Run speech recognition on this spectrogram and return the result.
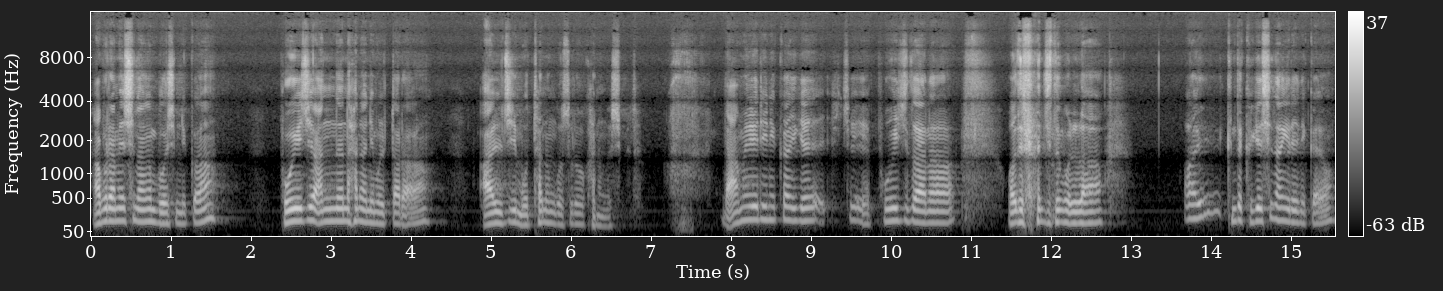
아브라함의 신앙은 무엇입니까? 보이지 않는 하나님을 따라 알지 못하는 곳으로 가는 것입니다. 남의 일이니까 이게 보이지도 않아 어디를 간지도 몰라. 아, 근데 그게 신앙이라니까요.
